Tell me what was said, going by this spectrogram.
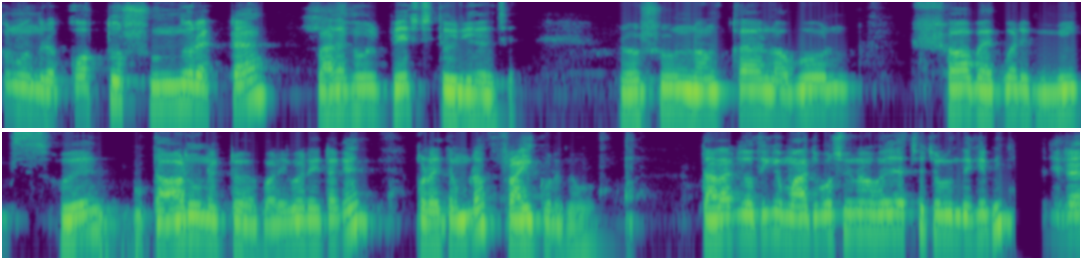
দেখুন বন্ধুরা, কত সুন্দর একটা বাঁধাকপির পেস্ট তৈরি হয়েছে। রসুন, লঙ্কা, লবণ, সব একবারে মিক্স হয়ে দারুণ একটা ব্যাপার। এবার এটাকে কড়াইতে আমরা ফ্রাই করে নেব। তার আগে ওদিকে মাছ বসানো হয়ে যাচ্ছে, চলুন দেখে নিই। যেটা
